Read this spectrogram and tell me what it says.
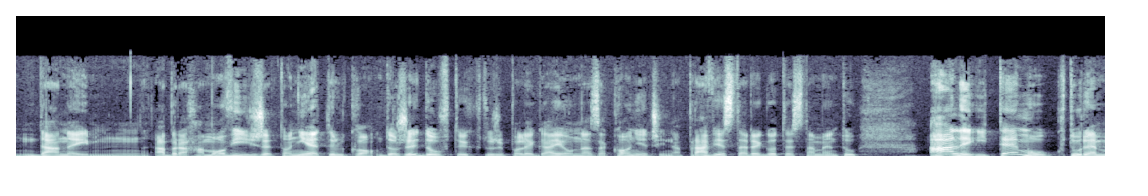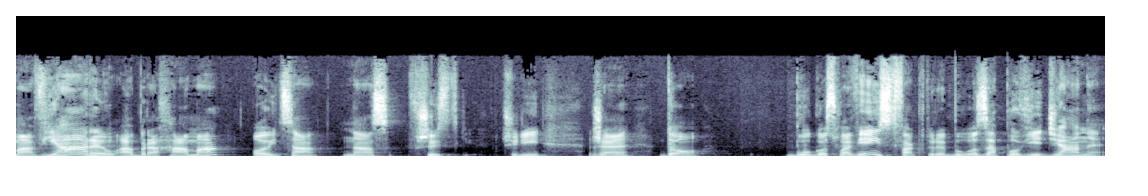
danej mm, Abrahamowi, że to nie tylko do Żydów, tych, którzy polegają na zakonie, czyli na prawie Starego Testamentu, ale i temu, które ma wiarę Abrahama, ojca nas wszystkich. Czyli, że do błogosławieństwa, które było zapowiedziane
